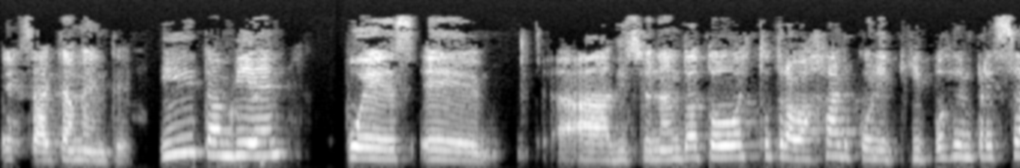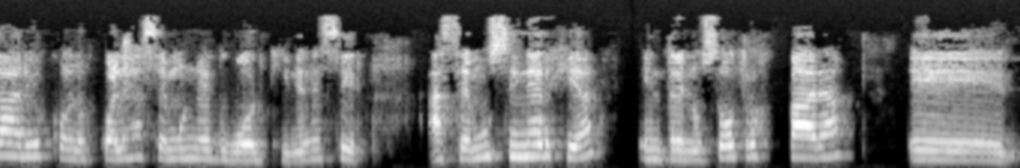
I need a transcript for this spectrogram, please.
Exactamente. Y también, pues, eh, adicionando a todo esto, trabajar con equipos de empresarios con los cuales hacemos networking, es decir, hacemos sinergia entre nosotros para eh,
